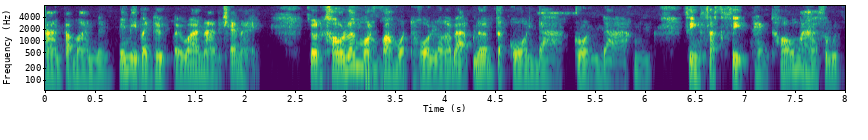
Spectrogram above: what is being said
นานประมาณหนึ่งไม่มีบันทึกไปว่านานแค่ไหน จนเขาเริ่มหมดอืมความอดทนแล้วก็แบบเริ่มตะโกนด่ากรนด่าสิ่งศักดิ์สิทธิ์แห่งท้องมหาสมุทร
